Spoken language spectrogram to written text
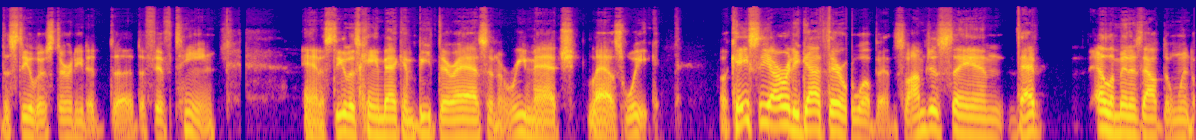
the Steelers 30 to, to 15. And the Steelers came back and beat their ass in a rematch last week. Well, KC already got their whooping, so I'm just saying that element is out the window.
